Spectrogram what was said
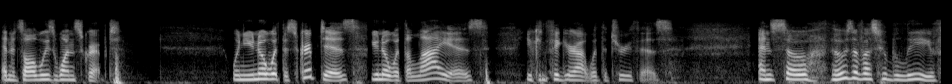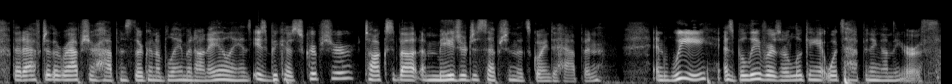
And it's always one script. When you know what the script is, you know what the lie is, you can figure out what the truth is. And so, those of us who believe that after the rapture happens, they're going to blame it on aliens is because scripture talks about a major deception that's going to happen. And we, as believers, are looking at what's happening on the earth.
